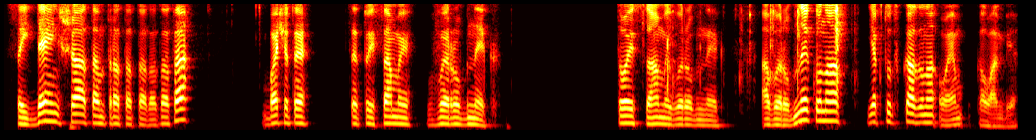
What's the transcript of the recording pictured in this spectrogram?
Сейденша, там тра-та-та-та-та-та. Бачите, це той самий виробник. Той самий виробник. А виробник у нас, як тут вказано, ОМ Коламбія.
